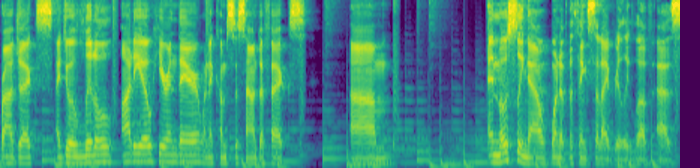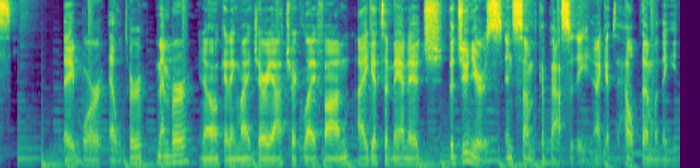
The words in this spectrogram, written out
projects. I do a little audio here and there when it comes to sound effects. Um, and mostly now, one of the things that I really love as a more elder member, you know, getting my geriatric life on, I get to manage the juniors in some capacity. You know, I get to help them when they need,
